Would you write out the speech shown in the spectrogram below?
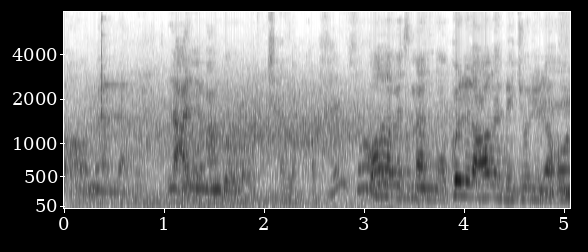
آه، لا العلم عند الله إن شاء الله. والله بتمنى. كل العالم بيجوني لهون.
